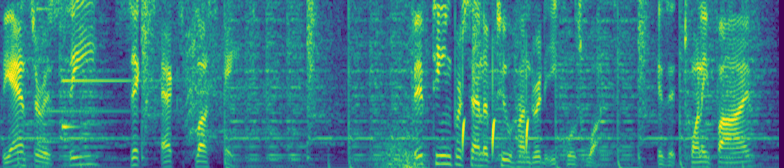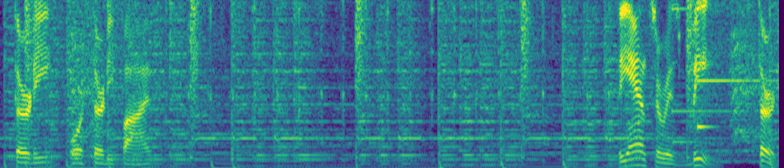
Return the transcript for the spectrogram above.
The answer is C, 6x plus 8. 15% of 200 equals what? Is it 25, 30, or 35? The answer is B, 30.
